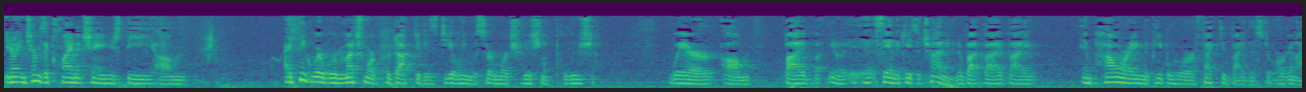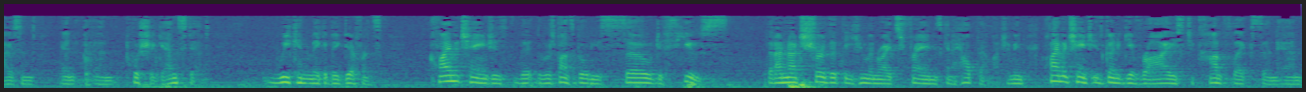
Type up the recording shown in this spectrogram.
you know, in terms of climate change, the um, I think where we're much more productive is dealing with sort of more traditional pollution, where um, by, by, you know, say in the case of China, you know, by, by, by empowering the people who are affected by this to organize and, and, and push against it, we can make a big difference. Climate change is the, the responsibility is so diffuse that I'm not sure that the human rights frame is going to help that much. I mean, climate change is going to give rise to conflicts and, and,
